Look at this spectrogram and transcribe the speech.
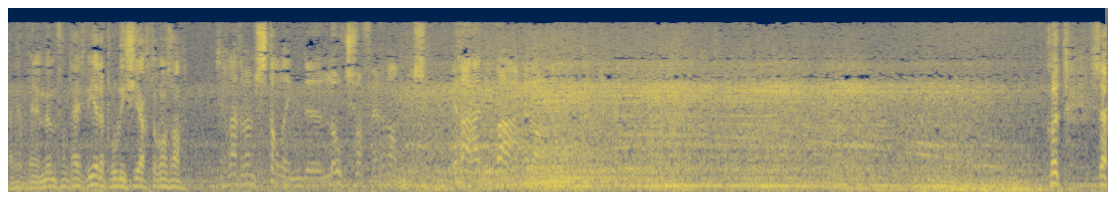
Dan hebben we in een mum van tijd weer de politie achter ons aan. Zeg, laten we hem stallen in de loods van Fernandes. Ja, die wagen dan. Goed, zo.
